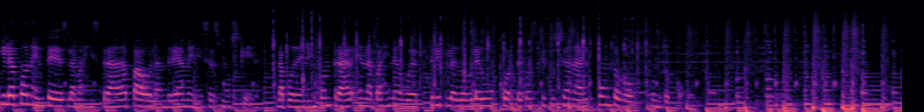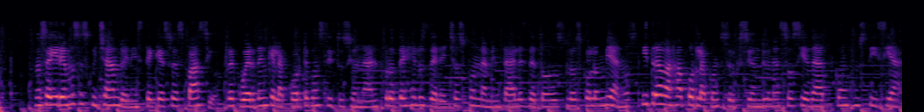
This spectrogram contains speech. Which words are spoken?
y la ponente es la magistrada Paola Andrea Meneses Mosquera. La pueden encontrar en la página web www.corteconstitucional.gov.co. Nos seguiremos escuchando en este queso espacio. Recuerden que la Corte Constitucional protege los derechos fundamentales de todos los colombianos y trabaja por la construcción de una sociedad con justicia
